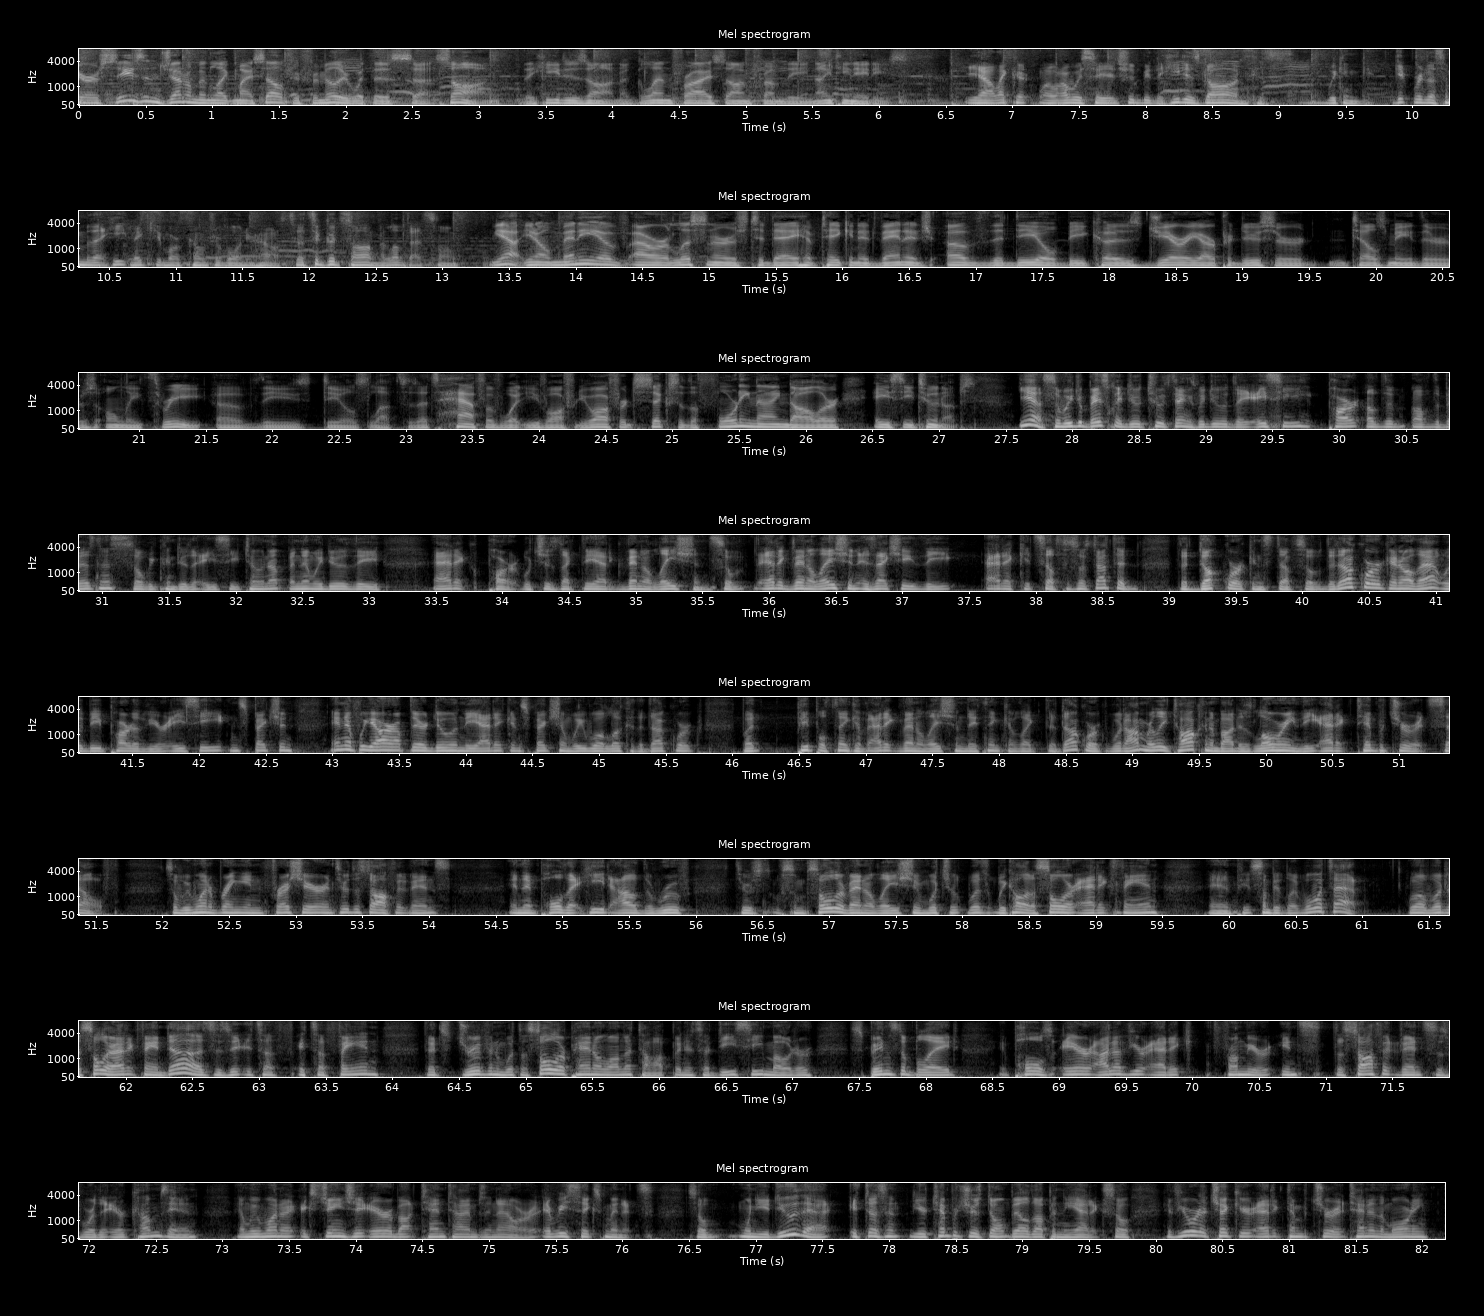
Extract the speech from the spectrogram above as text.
you're a seasoned gentleman like myself, you're familiar with this uh, song, The Heat Is On, a Glenn Frey song from the 1980s. Yeah, like well, I always say it should be the heat is gone because we can get rid of some of that heat, make you more comfortable in your house. That's a good song. I love that song. Yeah, you know, many of our listeners today have taken advantage of the deal because Jerry, our producer, tells me there's only three of these deals left. So that's half of what you've offered. You offered six of the $49 AC tune ups. Yeah, so we do basically do two things. We do the AC part of the of the business, so we can do the AC tune up, and then we do the attic part, which is like the attic ventilation. So attic ventilation is actually the attic itself. So it's not the the ductwork and stuff. So the ductwork and all that would be part of your AC inspection. And if we are up there doing the attic inspection, we will look at the ductwork. But people think of attic ventilation, they think of like the ductwork. What I'm really talking about is lowering the attic temperature itself. So we want to bring in fresh air in through the soffit vents and then pull that heat out of the roof through some solar ventilation, which was we call it a solar attic fan. And some people are like, well, what's that? Well, what a solar attic fan does is it's a it's a fan that's driven with a solar panel on the top, and it's a DC motor. Spins the blade, it pulls air out of your attic from your ins- the soffit vents is where the air comes in, and we want to exchange the air about ten times an hour, every six minutes. So when you do that, it doesn't your temperatures don't build up in the attic. So if you were to check your attic temperature at ten in the morning,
